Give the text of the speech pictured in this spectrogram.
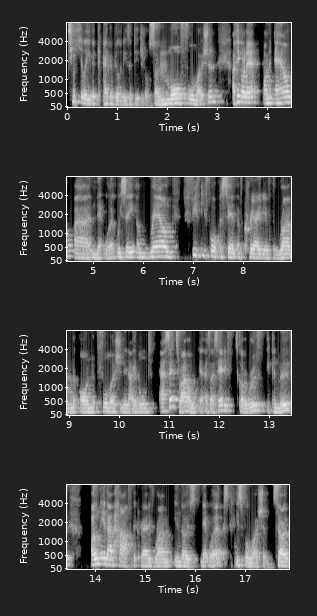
particularly the capabilities of digital. So mm. more full motion. I think on our, on our uh, network, we see around 54% of creative run on full motion enabled assets, right? On, as I said, if it's got a roof, it can move only about half of the creative run in those networks is full motion. So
